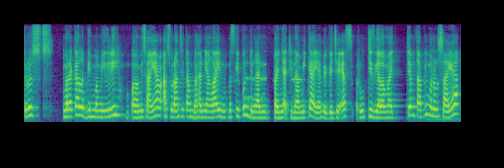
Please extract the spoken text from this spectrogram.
Terus mereka lebih memilih uh, misalnya asuransi tambahan yang lain meskipun dengan banyak dinamika ya BPJS rugi segala macam tapi menurut saya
